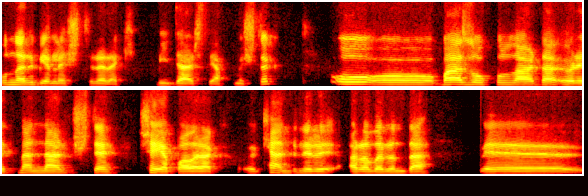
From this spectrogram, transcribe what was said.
bunları birleştirerek bir ders yapmıştık. O, o bazı okullarda öğretmenler işte şey yaparak e, kendileri aralarında e,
